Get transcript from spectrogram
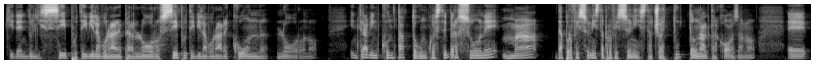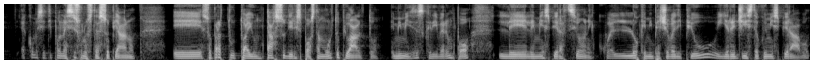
chiedendogli se potevi lavorare per loro, se potevi lavorare con loro, no? Entravi in contatto con queste persone, ma da professionista a professionista, cioè tutta un'altra cosa, no? È, è come se ti ponessi sullo stesso piano e soprattutto hai un tasso di risposta molto più alto. E mi mise a scrivere un po' le, le, mie ispirazioni, quello che mi piaceva di più, i registi a cui mi ispiravo.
